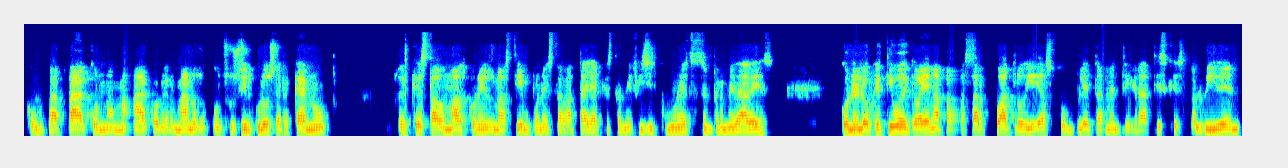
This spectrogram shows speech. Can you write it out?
con papá, con mamá, con hermanos o con su círculo cercano que he estado más con ellos más tiempo en esta batalla que es tan difícil como una de estas enfermedades, con el objetivo de que vayan a pasar cuatro días completamente gratis, que se olviden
